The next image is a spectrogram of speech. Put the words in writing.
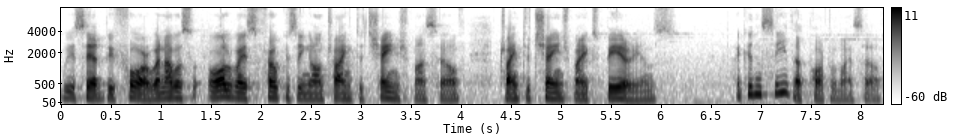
we said before, when I was always focusing on trying to change myself, trying to change my experience, I couldn't see that part of myself.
